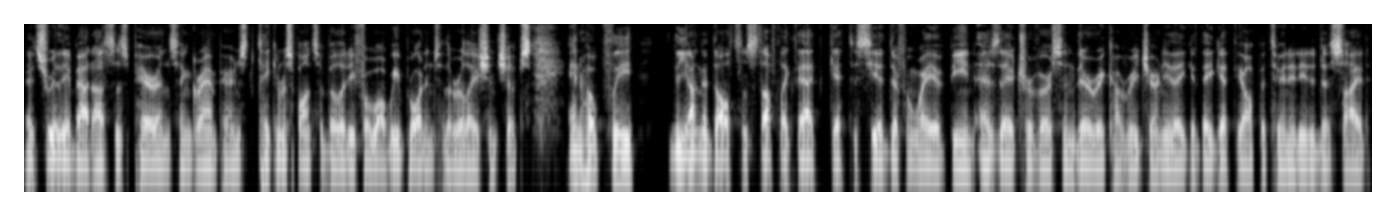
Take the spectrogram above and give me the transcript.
it's really about us as parents and grandparents taking responsibility for what we brought into the relationships. And hopefully the young adults and stuff like that get to see a different way of being as they're traversing their recovery journey. They get they get the opportunity to decide,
